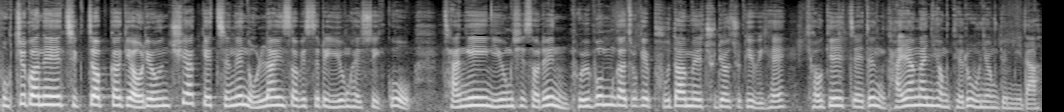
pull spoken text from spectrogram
복지관에 직접 가기 어려운 취약계층은 온라인 서비스를 이용할 수 있고 장애인 이용시설은 돌봄 가족의 부담을 줄여주기 위해 격일제 등 다양한 형태로 운영됩니다.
